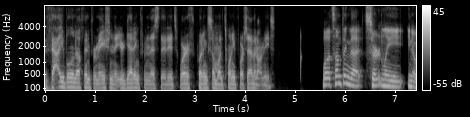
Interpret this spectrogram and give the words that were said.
valuable enough information that you're getting from this that it's worth putting someone 24 7 on these. Well, it's something that certainly, you know,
